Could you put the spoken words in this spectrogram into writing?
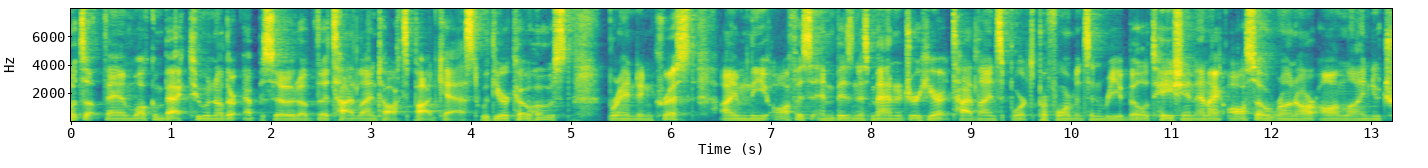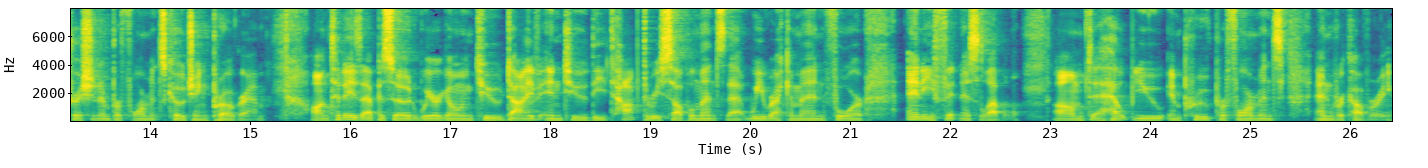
What's up, fam? Welcome back to another episode of the Tideline Talks podcast with your co host, Brandon Christ. I'm the office and business manager here at Tideline Sports Performance and Rehabilitation, and I also run our online nutrition and performance coaching program. On today's episode, we're going to dive into the top three supplements that we recommend for any fitness level um, to help you improve performance and recovery.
